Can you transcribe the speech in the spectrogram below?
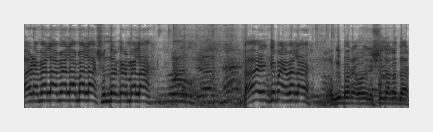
আরে মেলা মেলা মেলা সুন্দর করে মেলা। এই কি ভাই মেলা? কি ওই সুন্দর করে ধর।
